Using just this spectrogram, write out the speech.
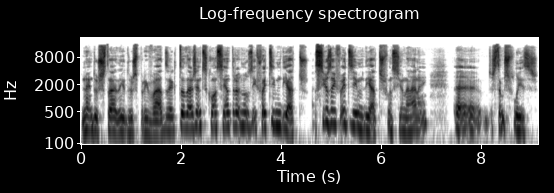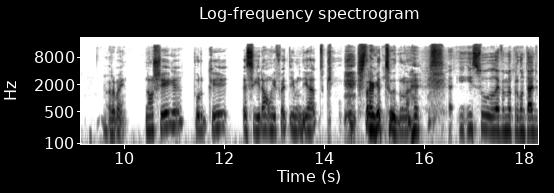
nem do Estado e dos privados, é que toda a gente se concentra nos efeitos imediatos. Se os efeitos imediatos funcionarem, uh, estamos felizes. Ora bem, não chega porque a seguir há um efeito imediato que estraga tudo, não é? Isso leva-me a perguntar-lhe,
